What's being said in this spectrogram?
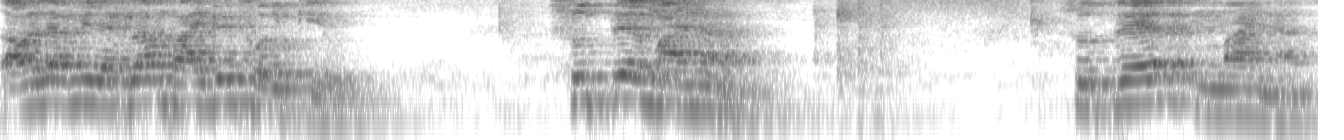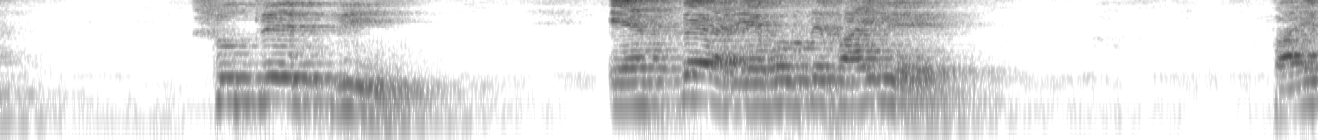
তাহলে আমি লিখলাম ফাইভ এক্স হোল কিউব সূত্রের মাইনাস সূত্রের মাইনাস, সূত্রের থ্রি এ স্কোয়ার এ বলতে five x five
